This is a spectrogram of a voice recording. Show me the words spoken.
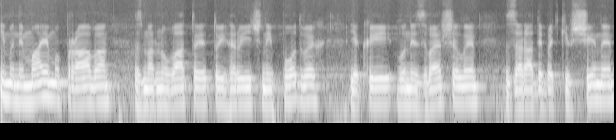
і ми не маємо права змарнувати той героїчний подвиг, який вони звершили заради батьківщини,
